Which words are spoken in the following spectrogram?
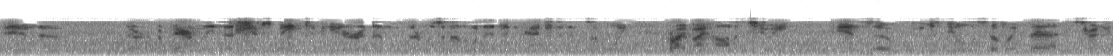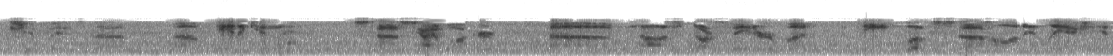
and uh, there apparently the ship's main computer, and then there was another one that had been patched in at some point, probably by Han and Chewie. And so he was dealing with stuff like that. He's trying to get the ship fixed. Uh, um, Anakin uh, Skywalker, uh, not Darth Vader, but the books, uh, Han and Leia actually had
